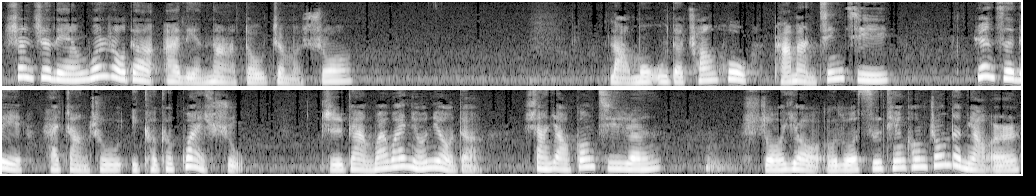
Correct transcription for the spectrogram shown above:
甚至连温柔的艾莲娜都这么说。老木屋的窗户爬满荆棘，院子里还长出一棵棵怪树，枝干歪歪扭扭的，像要攻击人。所有俄罗斯天空中的鸟儿，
